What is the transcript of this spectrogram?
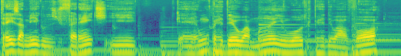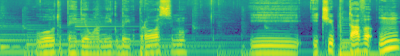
três amigos diferentes e é, um perdeu a mãe, o outro perdeu a avó, o outro perdeu um amigo bem próximo e, e tipo tava um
